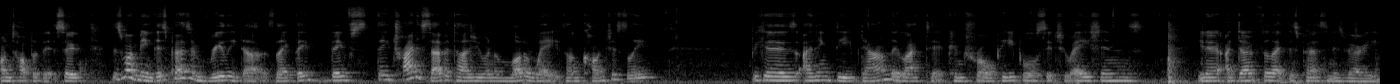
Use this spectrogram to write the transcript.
on top of it. So this is what I mean. This person really does. Like they they've they try to sabotage you in a lot of ways unconsciously. Because I think deep down they like to control people, situations. You know, I don't feel like this person is very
